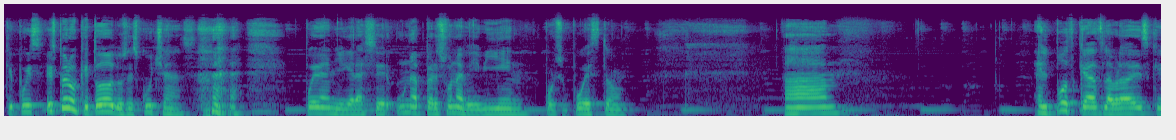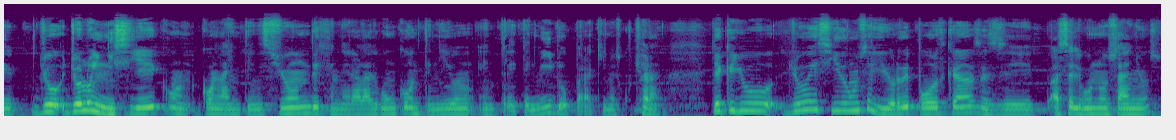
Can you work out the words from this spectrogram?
Que pues espero que todos los escuchas puedan llegar a ser una persona de bien, por supuesto. Ah, el podcast, la verdad es que yo, yo lo inicié con, con la intención de generar algún contenido entretenido para quien lo escuchara ya que yo, yo he sido un seguidor de podcast desde hace algunos años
